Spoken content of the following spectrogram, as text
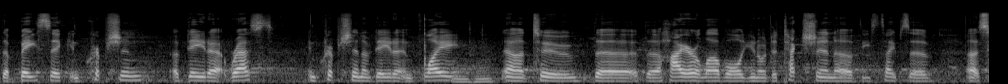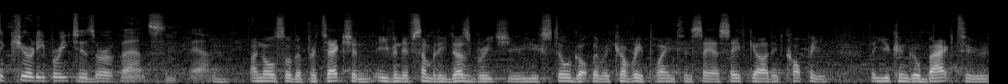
the basic encryption of data at rest, encryption of data in flight, mm -hmm. uh, to the, the higher level, you know, detection of these types of uh, security breaches mm. or events, mm. yeah. yeah. And also the protection, even if somebody does breach you, you've still got the recovery point in say a safeguarded copy that you can go back to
